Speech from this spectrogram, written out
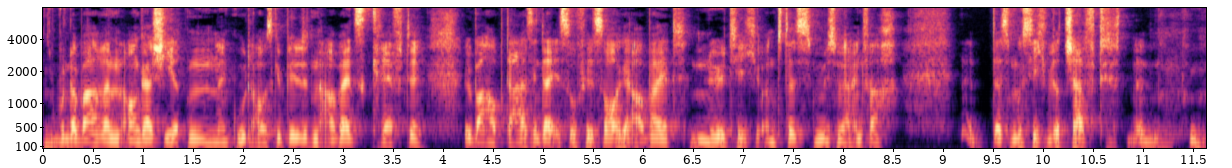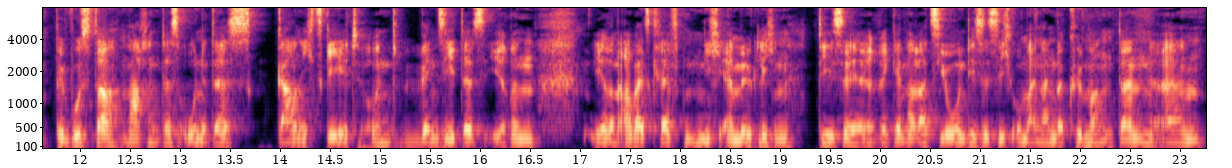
wunderbaren, engagierten, gut ausgebildeten Arbeitskräfte überhaupt da sind, da ist so viel Sorgearbeit nötig und das müssen wir einfach das muss sich Wirtschaft äh, bewusster machen, dass ohne das gar nichts geht. Und wenn sie das ihren, ihren Arbeitskräften nicht ermöglichen, diese Regeneration, dieses sich umeinander kümmern, dann, ähm,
